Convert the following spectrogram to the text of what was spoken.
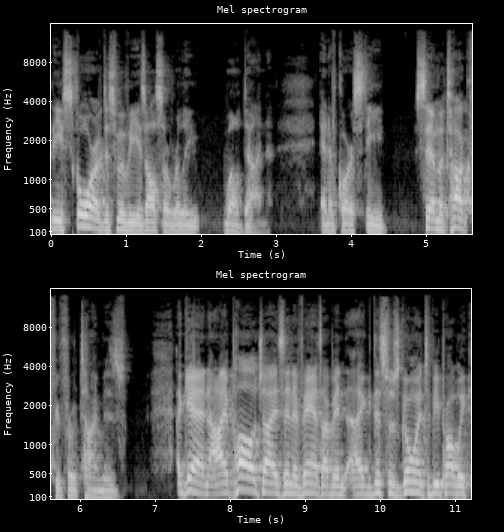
the score of this movie is also really well done, and of course the cinematography for time is. Again, I apologize in advance. I've been I, this was going to be probably.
